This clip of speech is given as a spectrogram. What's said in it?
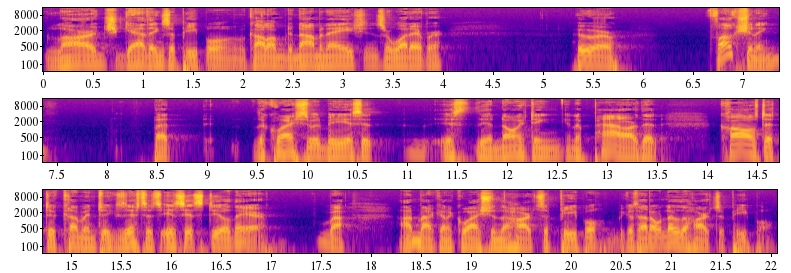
large gatherings of people, we call them denominations or whatever, who are functioning, but the question would be is it is the anointing and the power that caused it to come into existence, is it still there? Well, I'm not going to question the hearts of people because I don't know the hearts of people.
